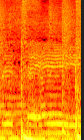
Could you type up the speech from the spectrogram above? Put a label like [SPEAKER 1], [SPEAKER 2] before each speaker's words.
[SPEAKER 1] everything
